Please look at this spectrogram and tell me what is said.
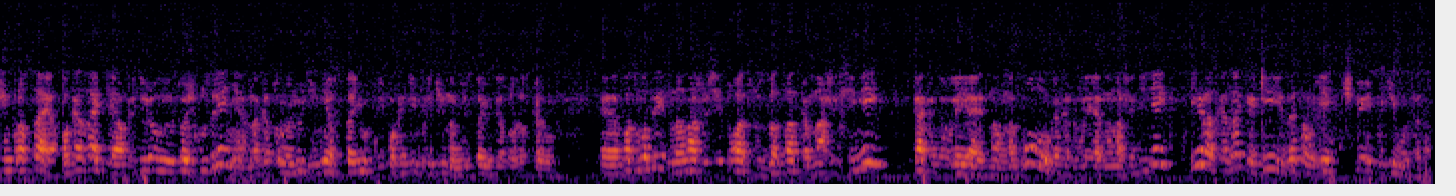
очень простая. Показать определенную точку зрения, на которую люди не встают и по каким причинам не встают, я тоже скажу. Э, посмотреть на нашу ситуацию с достатком наших семей, как это влияет нам на голову, как это влияет на наших детей, и рассказать, какие из этого есть четыре.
